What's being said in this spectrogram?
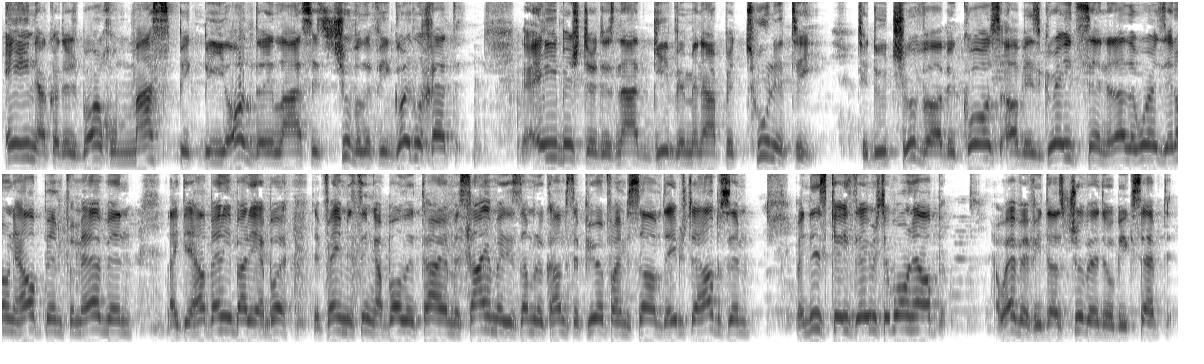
Ein Hakadosh Baruch Hu maspik biyodei lasis tshuva lefi goydel chet. The Eibushter does not give him an opportunity to do tshuva because of his great sin. In other words, they don't help him from heaven like they help anybody. The famous thing, Abolataya Messiah is someone who comes to purify himself. The Eibushter helps him, but in this case, the Eibushter won't help. However, if he does tshuva, it will be accepted.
